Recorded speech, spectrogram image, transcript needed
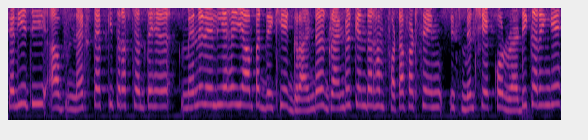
चलिए जी, अब नेक्स्ट स्टेप की तरफ़ चलते हैं। मैंने ले लिया है यहाँ पर, देखिए ग्राइंडर ग्राइंडर के अंदर हम फटाफट से इन, इस मिल्क शेक को रेडी करेंगे।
